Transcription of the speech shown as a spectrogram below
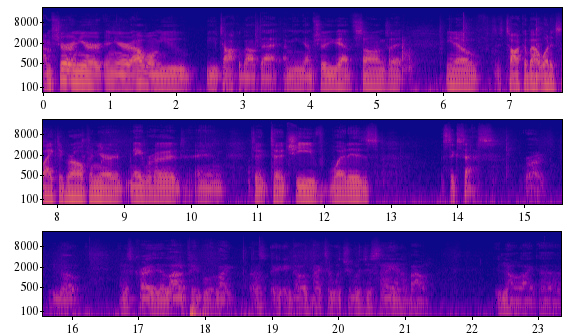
I'm sure in your in your album you you talk about that. I mean, I'm sure you have songs that you know talk about what it's like to grow up in your neighborhood and to to achieve what is success. Right. You know, and it's crazy. A lot of people like it, it goes back to what you was just saying about, you know, like uh,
